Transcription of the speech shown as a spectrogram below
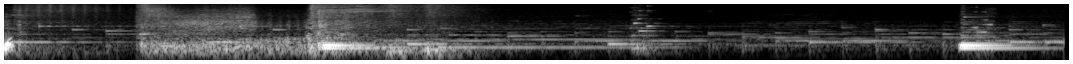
you.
